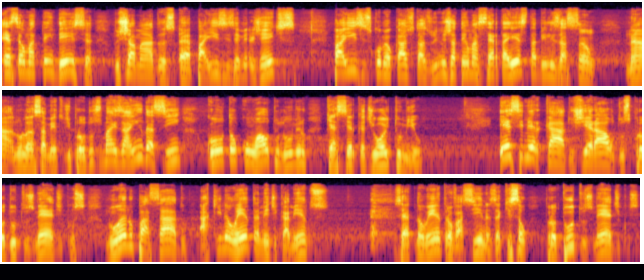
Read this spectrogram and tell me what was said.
essa é uma tendência dos chamados é, países emergentes. Países, como é o caso dos Estados Unidos, já tem uma certa estabilização na, no lançamento de produtos, mas ainda assim contam com um alto número, que é cerca de 8 mil. Esse mercado geral dos produtos médicos, no ano passado, aqui não entra medicamentos, certo? Não entram vacinas, aqui são produtos médicos.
